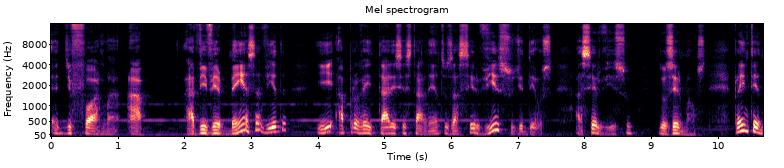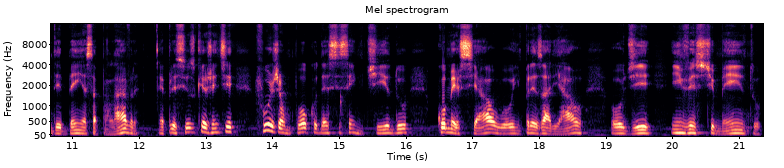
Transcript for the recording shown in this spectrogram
é, de forma a, a viver bem essa vida e aproveitar esses talentos a serviço de Deus, a serviço dos irmãos. Para entender bem essa palavra, É preciso que a gente fuja um pouco desse sentido comercial ou empresarial ou de investimento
